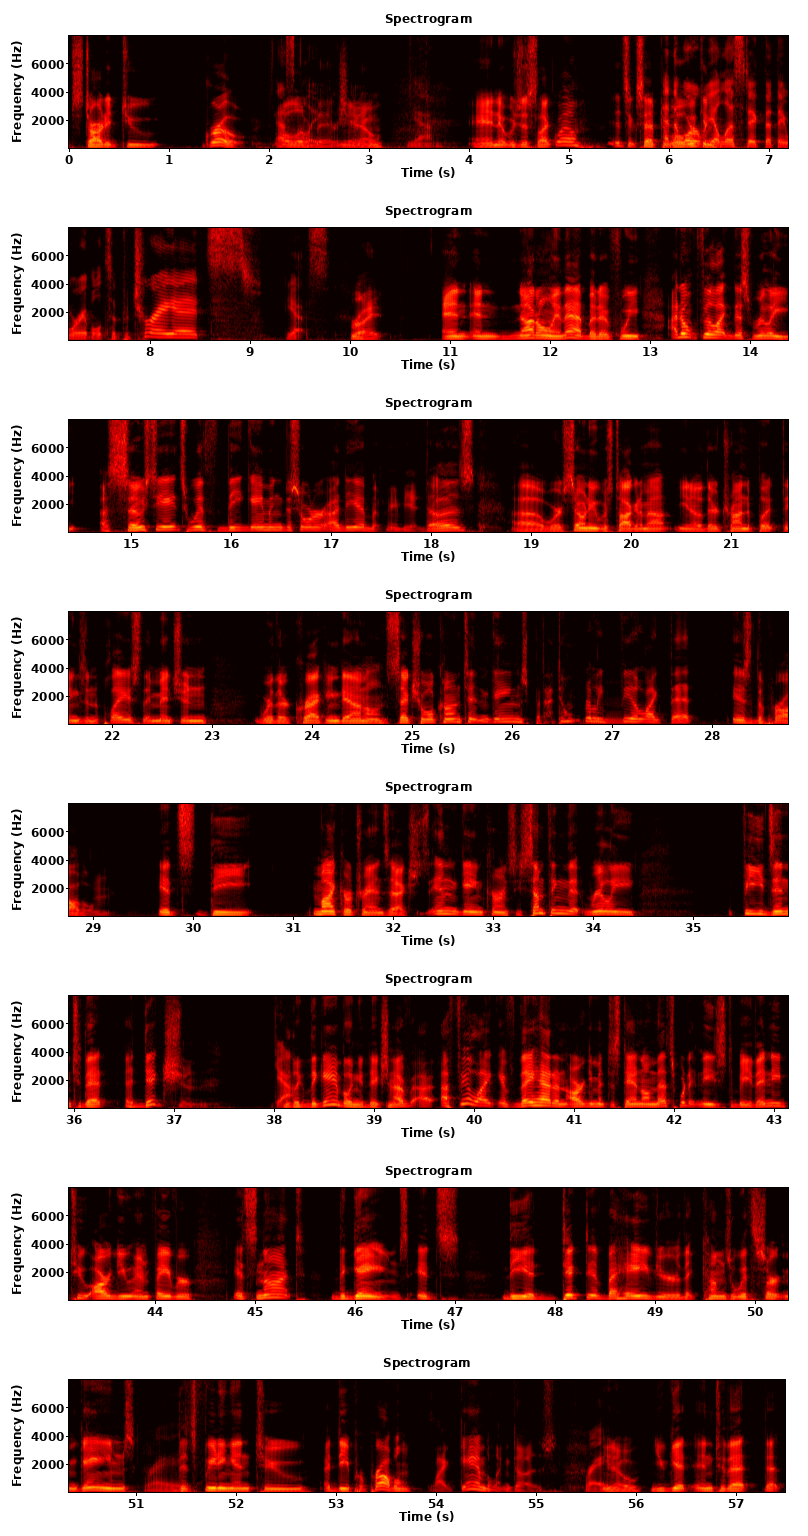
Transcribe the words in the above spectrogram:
started to grow a little bit, for you know Yeah. and it was just like, well, it's acceptable. And the more can- realistic that they were able to portray it. Yes. right? And and not only that, but if we, I don't feel like this really associates with the gaming disorder idea, but maybe it does. Uh, where Sony was talking about, you know, they're trying to put things into place. They mentioned where they're cracking down on sexual content in games, but I don't really feel like that is the problem. It's the microtransactions, in game currency, something that really feeds into that addiction. Yeah. The, the gambling addiction. I've, I, I feel like if they had an argument to stand on, that's what it needs to be. They need to argue in favor. It's not the games, it's the addictive behavior that comes with certain games Right. that's feeding into a deeper problem like gambling does. Right. You know, you get into that that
